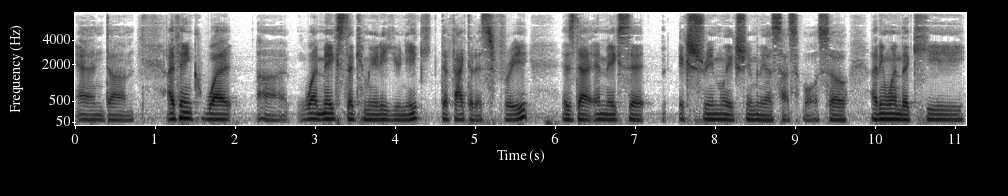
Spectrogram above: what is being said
And um, I think what uh, what makes the community unique, the fact that it's free, is that it makes it extremely, extremely accessible. So I think one of the key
